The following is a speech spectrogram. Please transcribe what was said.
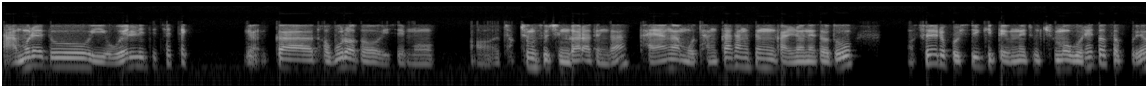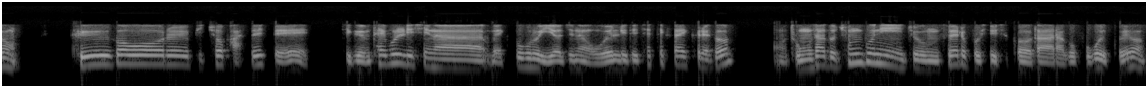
아무래도 이 OLED 채택과 더불어서 이제 뭐 어, 적층수 증가라든가 다양한 뭐 단가 상승 관련해서도 수혜를 볼 수 있기 때문에 좀 주목을 했었었고요. 그거를 비춰 봤을 때 지금 태블릿이나 맥북으로 이어지는 OLED 채택 사이클에서 어, 동사도 충분히 좀 수혜를 볼 수 있을 거다라고 보고 있고요.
